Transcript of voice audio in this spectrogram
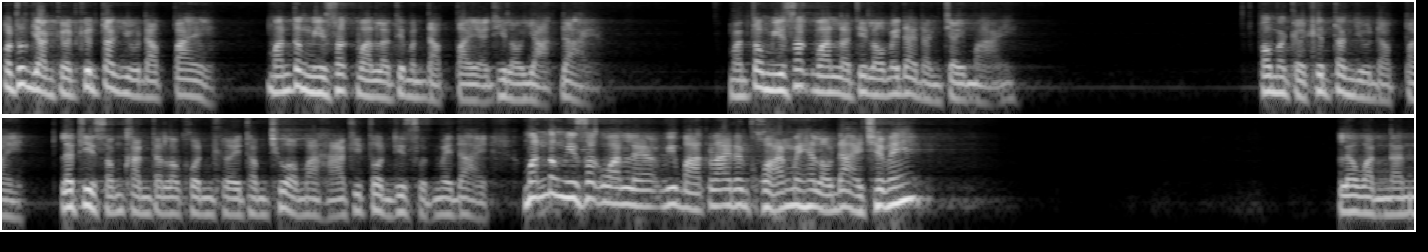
เพราะทุกอย่างเกิดขึ้นตั้งอยู่ดับไป มันต้องมีสักวันแหละที่มันดับไปอะที่เราอยากได้ มันต้องมีสักวันแหละที่เราไม่ได้ดังใจหมาย เพราะมันเกิดขึ้นตั้งอยู่ดับไป และที่สำคัญแต่ละคนเคยทำชั่วมาหาที่ต้นที่สุดไม่ได้ มันต้องมีสักวันแหละวิบากร้ายนั้นขวางไม่ให้เราได้ใช่ไหมแล้ววันนั้น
